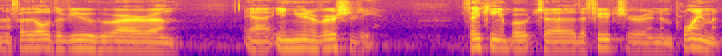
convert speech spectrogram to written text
uh, for those of you who are um, uh, in university, thinking about uh, the future and employment,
